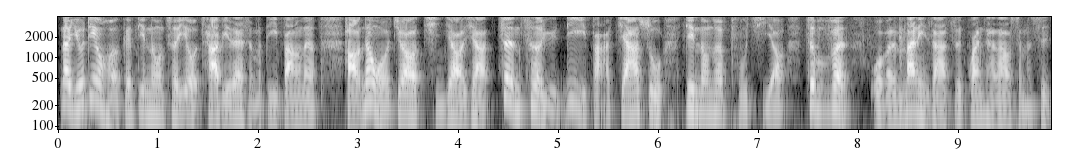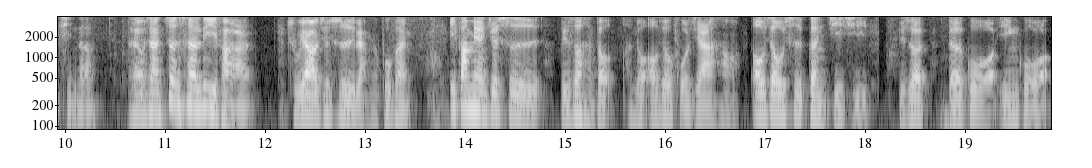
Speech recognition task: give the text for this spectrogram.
那油电混合跟电动车又有差别在什么地方呢？好，那我就要请教一下政策与立法加速电动车普及哦。这部分我们《曼林》杂志观察到什么事情呢？哎，我想政策立法主要就是两个部分，一方面就是比如说很多很多欧洲国家哈，欧洲是更积极，比如说德国、英国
